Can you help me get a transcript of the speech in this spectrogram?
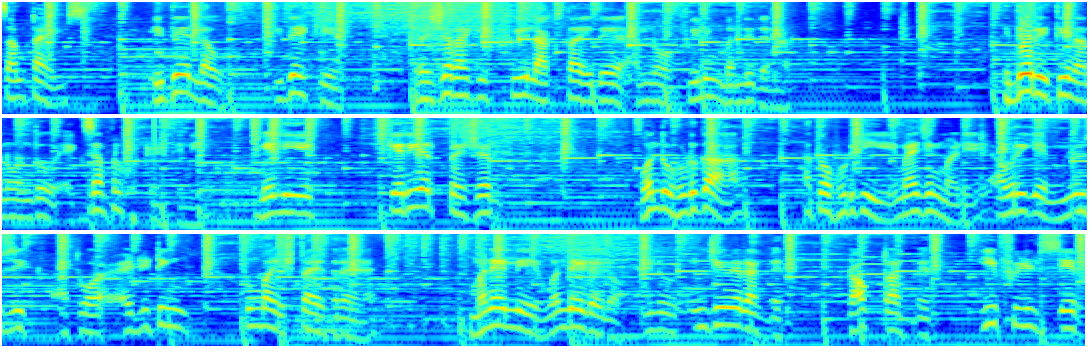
ಸಮ್ಟೈಮ್ಸ್ ಇದೇ ಲವ್ ಇದೇ ಕೇರ್ ಪ್ರೆಷರ್ ಆಗಿ ಫೀಲ್ ಆಗ್ತಾ ಇದೆ ಅನ್ನೋ ಫೀಲಿಂಗ್ ಬಂದಿದೆ ನಾನು ಇದೇ ರೀತಿ ನಾನು ಒಂದು ಎಕ್ಸಾಂಪಲ್ ಕೊಟ್ಟಿರ್ತೀನಿ. ಮೇಲಿ ಕೆರಿಯರ್ ಪ್ರೆಷರ್ ಒಂದು ಹುಡುಗ ಅಥವಾ ಹುಡುಗಿ ಇಮ್ಯಾಜಿನ್ ಮಾಡಿ, ಅವರಿಗೆ ಮ್ಯೂಸಿಕ್ ಅಥವಾ ಎಡಿಟಿಂಗ್ ತುಂಬ ಇಷ್ಟ ಇದ್ದರೆ ಮನೆಯಲ್ಲಿ ಒಂದೇ ಡೈಲೋ ನೀನು ಇಂಜಿನಿಯರ್ ಆಗಬೇಕು ಡಾಕ್ಟರ್ ಆಗಬೇಕು, ಈ ಫೀಲ್ಡ್ ಸೇಫ್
